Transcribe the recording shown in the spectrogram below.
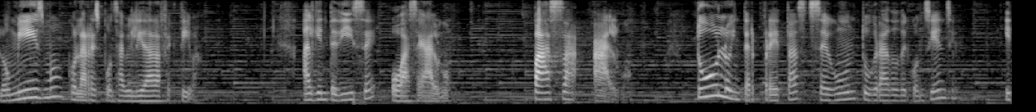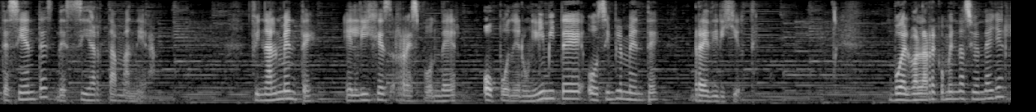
Lo mismo con la responsabilidad afectiva. Alguien te dice o hace algo. Pasa algo. Tú lo interpretas según tu grado de conciencia y te sientes de cierta manera. Finalmente, eliges responder o poner un límite o simplemente redirigirte. Vuelvo a la recomendación de ayer.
